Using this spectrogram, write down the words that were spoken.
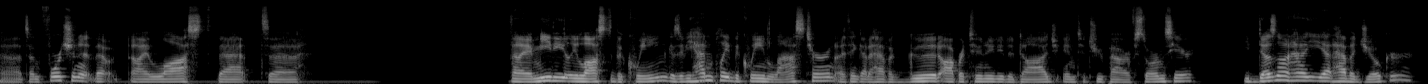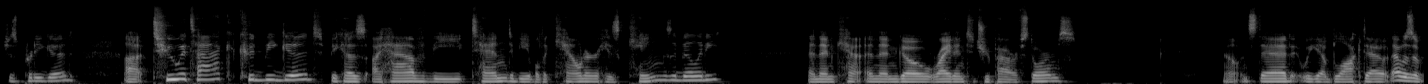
Uh, it's unfortunate that I lost that... Uh, that I immediately lost to the queen, because if he hadn't played the queen last turn, I think I'd have a good opportunity to dodge into True Power of Storms here. He does not have, yet have a joker, which is pretty good. Uh, two attack could be good, because I have the 10 to be able to counter his king's ability, and then, and then go right into True Power of Storms. Now, instead, we get blocked out. That was a,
